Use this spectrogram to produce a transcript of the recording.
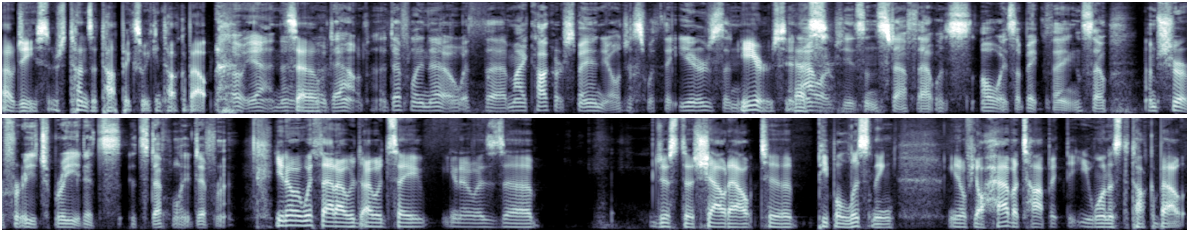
Oh, geez, there's tons of topics we can talk about. Oh yeah, no, so, no doubt. I definitely know with uh, my cocker spaniel, just with the ears and ears and yes. allergies and stuff, that was always a big thing. So I'm sure for each breed, it's it's definitely different. You know, with that, I would I would say, you know, as uh, just a shout out to people listening you know, if y'all have a topic that you want us to talk about,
